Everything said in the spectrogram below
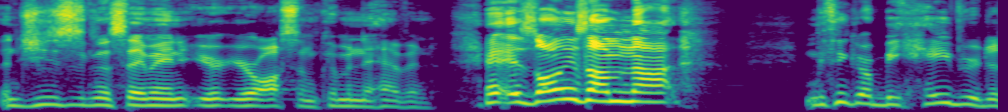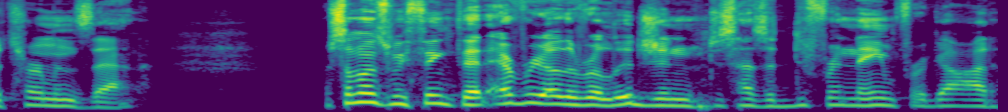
then Jesus is gonna say, Man, you're, you're awesome, come into heaven. As long as I'm not, we think our behavior determines that. Or sometimes we think that every other religion just has a different name for God.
